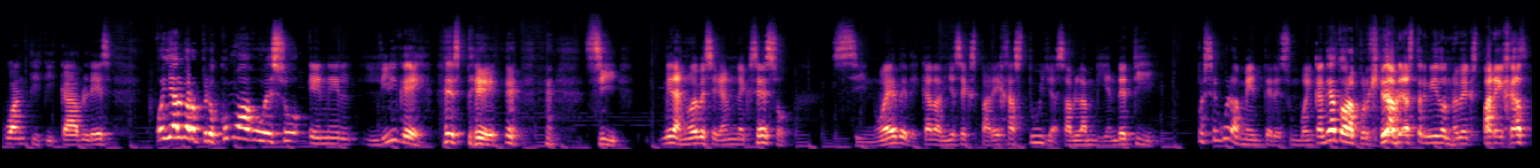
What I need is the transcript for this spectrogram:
cuantificables. Oye Álvaro, pero ¿cómo hago eso en el ligue? Este, sí, mira, nueve serían un exceso. Si nueve de cada diez exparejas tuyas hablan bien de ti, pues seguramente eres un buen candidato. Ahora, ¿por qué habrías tenido nueve exparejas?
